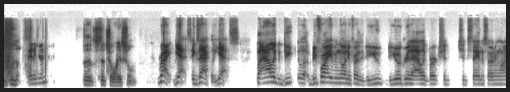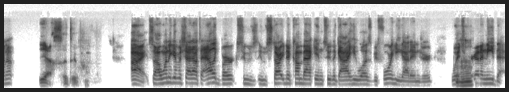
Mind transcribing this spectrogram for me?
Say it again. The situation. Right. Yes. Exactly. Yes. But Alec, do you, uh, before I even go any further, do you do you agree that Alec Burks should should stay in the starting lineup? Yes, I do. All right, so I want to give a shout out to Alec Burks, who's who's starting to come back into the guy he was before he got injured, which mm-hmm. we're gonna need that.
